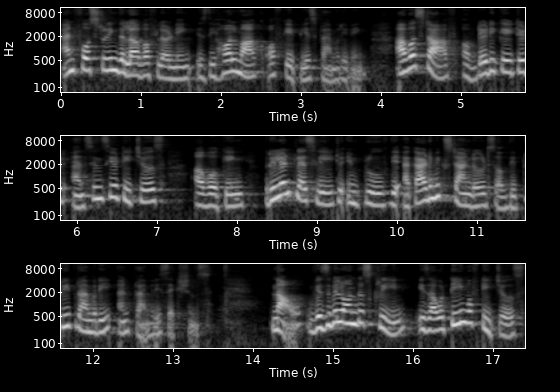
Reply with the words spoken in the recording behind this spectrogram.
and fostering the love of learning is the hallmark of KPS Primary Wing. Our staff of dedicated and sincere teachers are working relentlessly to improve the academic standards of the pre-primary and primary sections. Now, visible on the screen is our team of teachers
